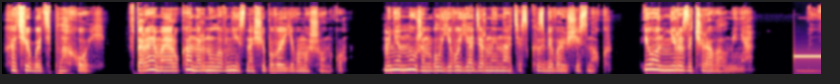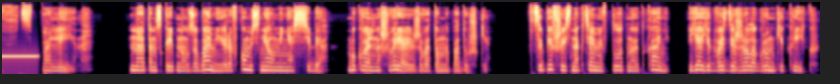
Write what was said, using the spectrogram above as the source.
Хочу быть плохой. Вторая моя рука нырнула вниз, нащупывая его мошонку. Мне нужен был его ядерный натиск, сбивающий с ног. И он не разочаровал меня. Блять, Полин. Натан скрипнул зубами и рывком снял меня с себя, буквально швыряя животом на подушке. Вцепившись ногтями в плотную ткань, я едва сдержала громкий крик,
